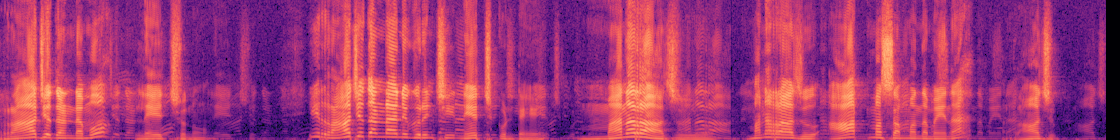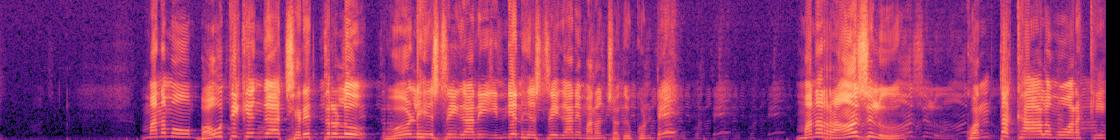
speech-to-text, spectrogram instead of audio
రాజదండము లేచును. ఈ రాజదండాన్ని గురించి నేర్చుకుంటే మన రాజు మన రాజు ఆత్మ సంబంధమైన రాజు. మనము భౌతికంగా చరిత్రలో వరల్డ్ హిస్టరీ కానీ ఇండియన్ హిస్టరీ కానీ మనం చదువుకుంటే మన రాజులు కొంతకాలం వరకు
